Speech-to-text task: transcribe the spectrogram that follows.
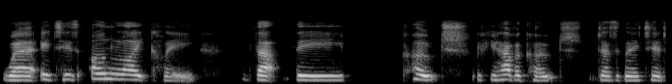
where it is unlikely that the coach, if you have a coach designated,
